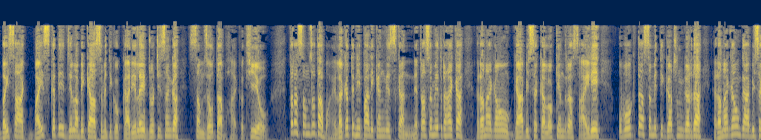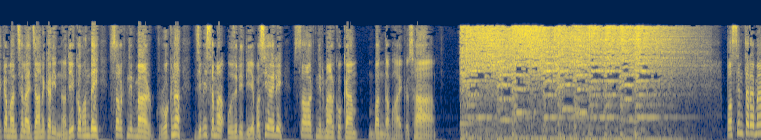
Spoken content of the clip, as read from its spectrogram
वैशाख बाइस गते जिल्ला विकास समितिको कार्यालय डोटीसँग सम्झौता भएको थियो। तर सम्झौता भए लगत नेपाली कांग्रेसका नेता समेत रहेका रनागाउँ गाविसका लोकेन्द्र साईले उपभोक्ता समिति गठन गर्दा रनागाउँ गाविसका मान्छेलाई जानकारी नदिएको भन्दै सड़क निर्माण रोक्न जीविसमा उजुरी दिएपछि अहिले सड़क निर्माणको काम बन्द भएको छ। पश्चिमतरामा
